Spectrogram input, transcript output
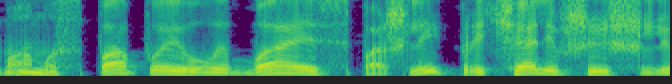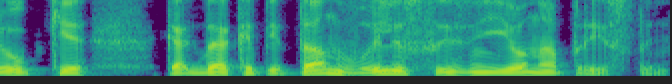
Мама с папой, улыбаясь, пошли к причалившей шлюпке, когда капитан вылез из нее на пристань.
